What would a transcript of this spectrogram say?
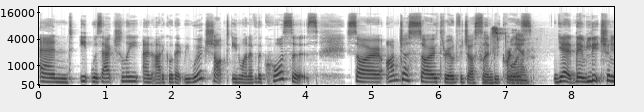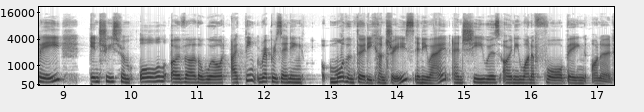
and it was actually an article that we workshopped in one of the courses. So I'm just so thrilled for Jocelyn That's because brilliant. yeah, they're literally entries from all over the world. I think representing more than 30 countries anyway, and she was only one of four being honoured.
